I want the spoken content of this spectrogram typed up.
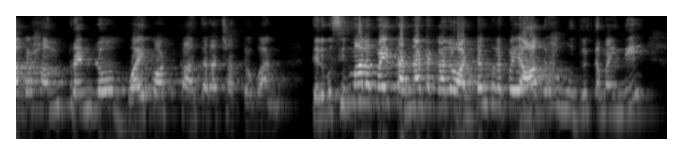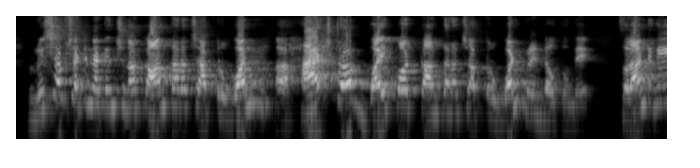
ఆగ్రహం ట్రెండ్లో బాయ్కాట్ కాంతారా చాప్టర్ వన్ తెలుగు సినిమాలపై కర్ణాటకలో అడ్డంకులపై ఆగ్రహం ఉధృతమైంది. రిషబ్ శెట్టి నటించిన Kantara chapter one hashtag boycott Kantara chapter one trend అవుతుంది. సో అలాంటిది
